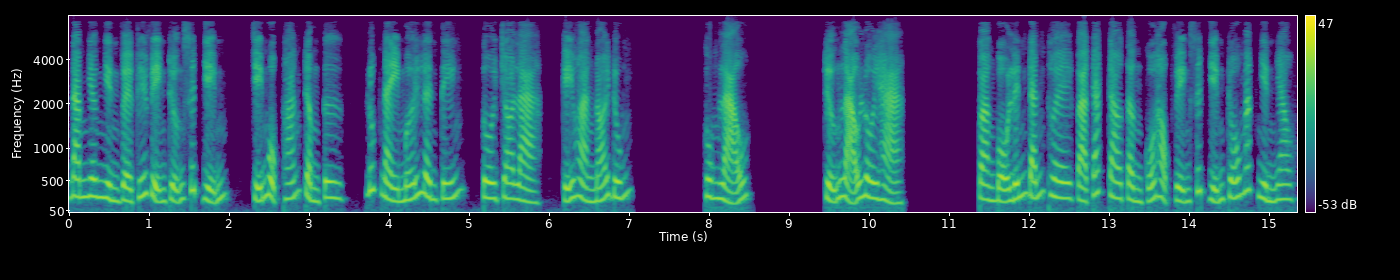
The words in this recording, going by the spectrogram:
nam nhân nhìn về phía viện trưởng xích diễm, chỉ một thoáng trầm tư, lúc này mới lên tiếng, tôi cho là, kỹ hoàng nói đúng. Cung lão, trưởng lão lôi hạ. Toàn bộ lính đánh thuê và các cao tầng của học viện xích diễm trố mắt nhìn nhau.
